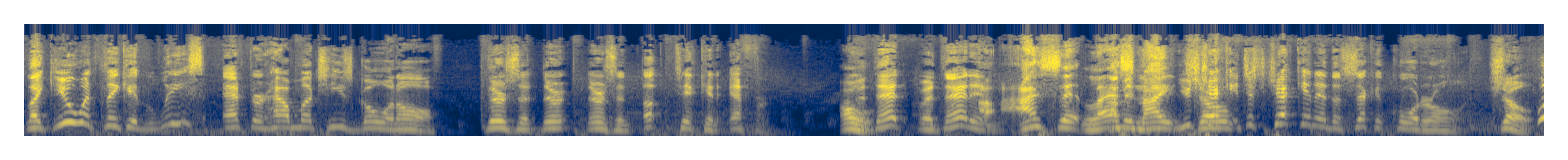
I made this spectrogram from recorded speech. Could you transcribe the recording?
like you would think at least after how much he's going off, there's a there there's an uptick in effort. Oh. but that but that is. I, I said last I mean, night. you show, check it. Just check in at the second quarter on. show. Woo!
